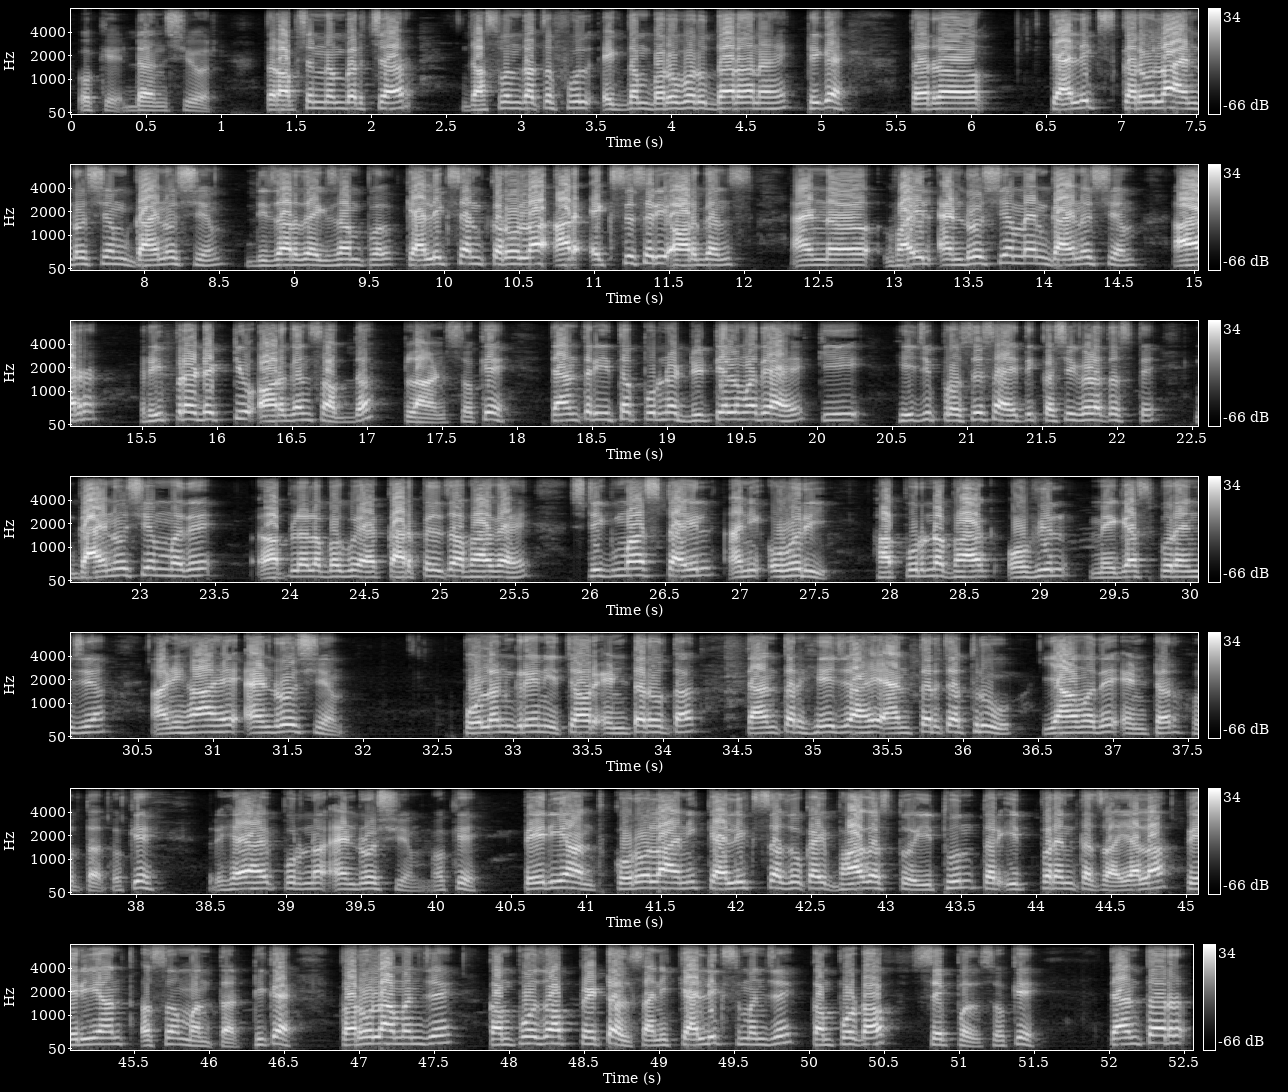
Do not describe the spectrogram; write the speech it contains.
ओके डन शुअर तर ऑप्शन नंबर चार जास्वंदाचं फुल एकदम बरोबर उदाहरण आहे. ठीक आहे? तर calyx corolla androecium gynoecium these are the example calyx and corolla are accessory organs and while androecium and gynoecium are reproductive organs of the plants okay त्यानंतर इथं पूर्ण डिटेलमध्ये आहे की ही जी प्रोसेस आहे ती कशी घडत असते? गायनोशियममध्ये आपल्याला बघूया कार्पेलचा भाग आहे. स्टिग्मा स्टाईल आणि ओहरी हा पूर्ण भाग ओव्हिल मेगॅस्पुरॅन्जिया आणि हा आहे अँड्रोशियम. पोलन ग्रेन याच्यावर एंटर होतात. त्यानंतर हे जे आहे अँथरच्या थ्रू यामध्ये एंटर होतात ओके? तर हे आहे पूर्ण अँड्रोशियम ओके? पेरियांत कोरोला आणि कॅलिक्सचा जो काही भाग असतो इथून तर इथपर्यंतचा याला पेरियांत असं म्हणतात ठीक आहे? करोला म्हणजे कंपोज ऑफ पेटल्स आणि कॅलिक्स म्हणजे कंपोट ऑफ सेपल्स ओके? त्यानंतर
